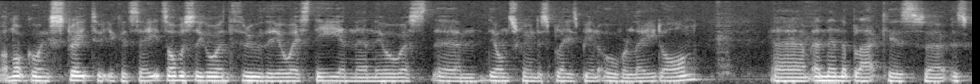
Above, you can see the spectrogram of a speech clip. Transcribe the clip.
well, not going straight to it, you could say. It's obviously going through the OSD, and then the OS, um, the on-screen display is being overlaid on, um, and then the black is uh, is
